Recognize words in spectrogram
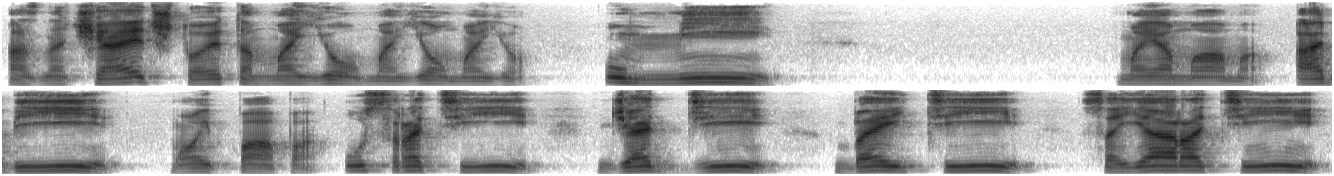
означает, что это мое, мое, мое. Умми, моя мама. Аби, мой папа, усрати, джадди, байти, саярати.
